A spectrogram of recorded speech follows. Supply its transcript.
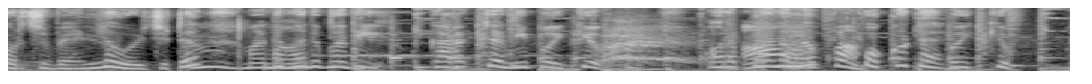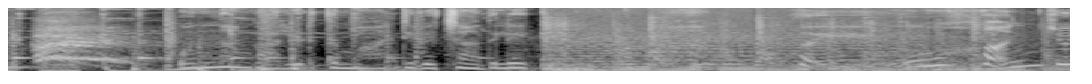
കുറച്ച് വെള്ളം ഒഴിച്ചിട്ട് മതി കറക്റ്റ് നീ പൊയ്ക്കോ. ഉറപ്പാണല്ലോ? പൊക്കോട്ടെ. പൊയ്ക്കോ. ഒന്നാം പാലെടുത്ത് മാറ്റി വെച്ച അതിലേക്ക് അഞ്ചു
